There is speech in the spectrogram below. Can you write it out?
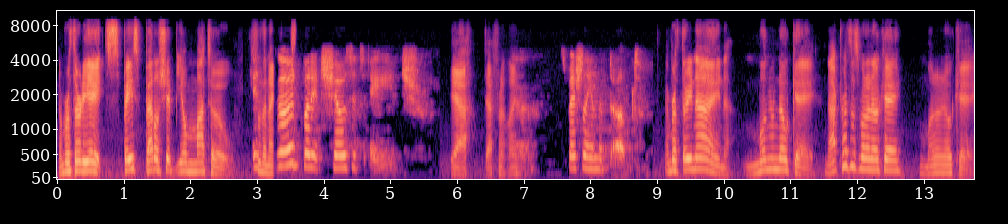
Number thirty-eight, Space Battleship Yamato. It's For the night. good, but it shows its age, Yeah, definitely. Yeah. Especially in the dubbed. Number thirty-nine, Mononoke. Not Princess Mononoke. Mononoke.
